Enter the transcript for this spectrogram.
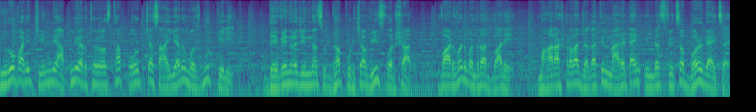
युरोप आणि चीनने आपली अर्थव्यवस्था पोर्टच्या सहाय्यानं मजबूत केली. देवेंद्रजींना सुद्धा पुढच्या वीस वर्षात वाढवण बंदराद्वारे महाराष्ट्राला जगातील मॅरिटाईम इंडस्ट्रीचं बळ द्यायचंय.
